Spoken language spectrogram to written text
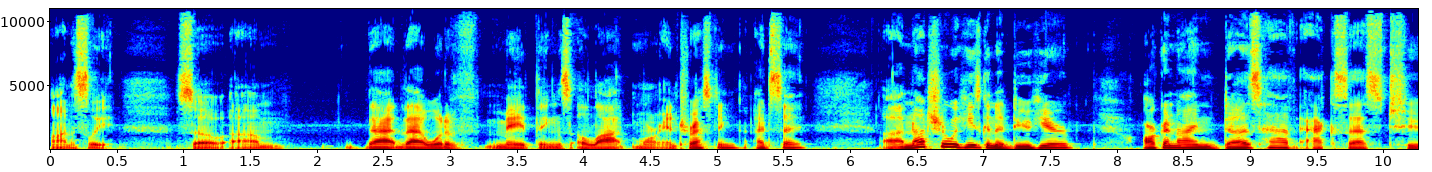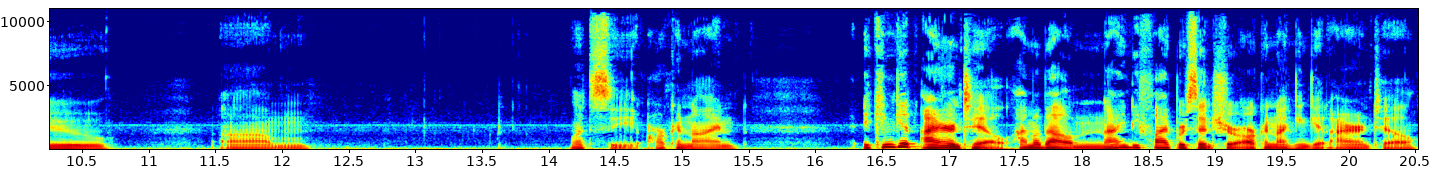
honestly. So um, that that would have made things a lot more interesting, I'd say. Uh, I'm not sure what he's going to do here. Arcanine does have access to, um, let's see, Arcanine it can get Iron Tail. I'm about 95% sure Arcanine can get Iron Tail.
